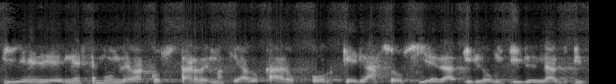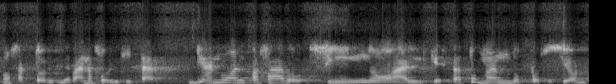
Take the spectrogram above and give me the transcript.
Y en este mundo le va a costar demasiado caro porque la sociedad y, lo, y los mismos actores le van a solicitar ya no al pasado, sino al que está tomando posesión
